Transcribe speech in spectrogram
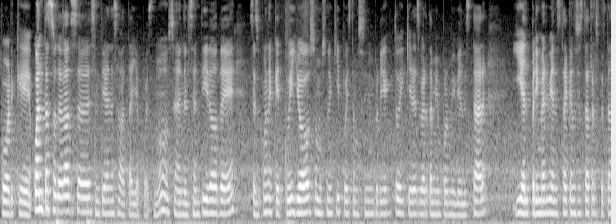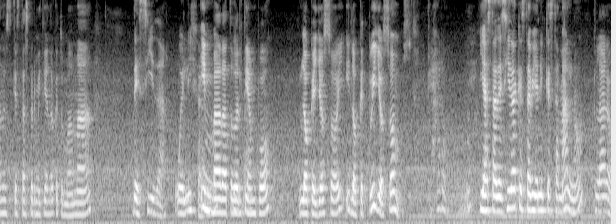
porque cuánta soledad se debe sentir en esa batalla, pues, ¿no? O sea, en el sentido de, se supone que tú y yo somos un equipo y estamos haciendo un proyecto y quieres ver también por mi bienestar y el primer bienestar que nos está respetando es que estás permitiendo que tu mamá decida o elija. Invada todo el tiempo lo que yo soy y lo que tú y yo somos. Claro. Y hasta decida que está bien y que está mal, ¿no? Claro.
